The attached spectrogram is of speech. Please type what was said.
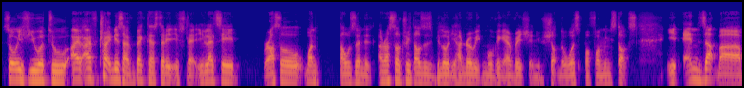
So if you were to, I, I've tried this. I've backtested it. If let's say Russell one thousand, uh, Russell three thousand is below the hundred week moving average, and you shot the worst performing stocks, it ends up uh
